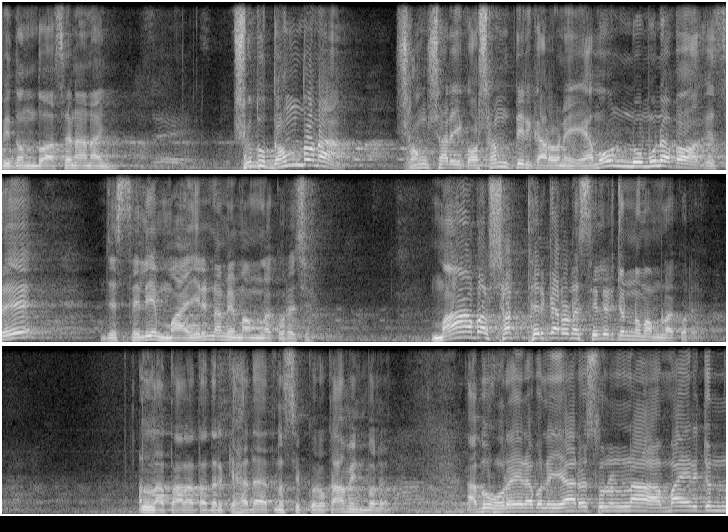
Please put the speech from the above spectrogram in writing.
বিদ্বন্দ্ব আছে না নাই? শুধু দ্বন্দ্ব না, সংসারিক অশান্তির কারণে এমন নমুনা পাওয়া গেছে যে ছেলে মায়ের নামে মামলা করেছে। মা আবার স্বার্থের কারণে ছেলের জন্য মামলা করে। আল্লাহ তারা তাদেরকে হেদায়ত নসিব করুক, আমিন বলেন। আবু হরাইরা বলে ইয়া রসুল্লাহ মায়ের জন্য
